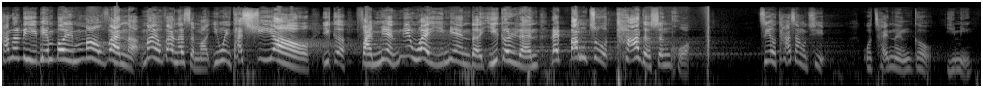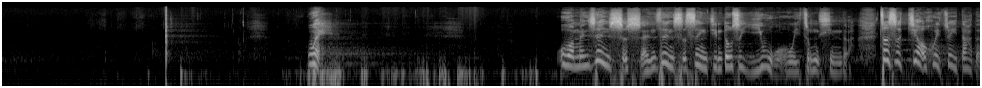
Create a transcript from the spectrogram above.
他的里边被冒犯了，冒犯了什么？因为他需要一个反面、另外一面的一个人来帮助他的生活。只有他上去，我才能够移民。喂，我们认识神、认识圣经，都是以我为中心的，这是教会最大的。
